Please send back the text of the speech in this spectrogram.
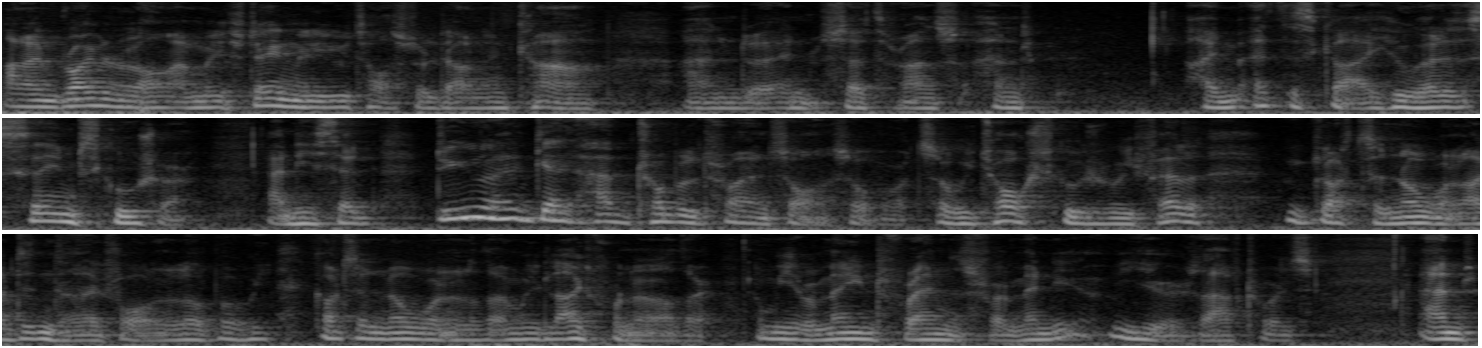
and I'm driving along and we're staying in a youth hostel down in Cannes and uh, in South France and I met this guy who had the same scooter and he said, do you get have trouble trying so on and so forth? So we talked scooter, we fell, we got to know one, I didn't tell I fall in love, but we got to know one another and we liked one another and we remained friends for many years afterwards. And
